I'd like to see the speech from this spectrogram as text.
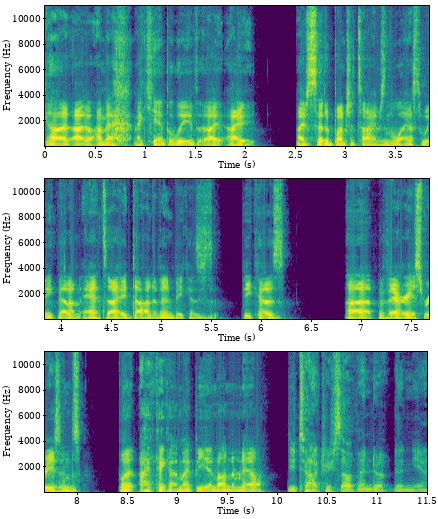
God, I, I'm I can't believe I I I've said a bunch of times in the last week that I'm anti Donovan because because uh various reasons but I think I might be in on him now. You talked yourself into him, didn't you?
